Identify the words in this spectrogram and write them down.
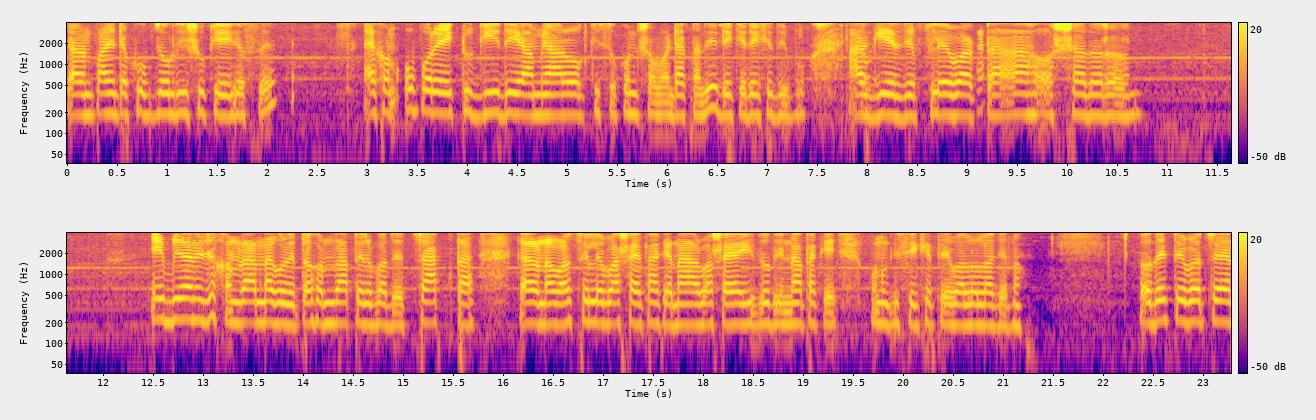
কারণ পানিটা খুব জলদি শুকিয়ে গেছে। এখন উপরে একটু ঘি দিয়ে আমি আরও কিছুক্ষণ সময় ডাকনা দিয়ে ডেকে রেখে দিব। আর ঘিয়ের যে ফ্লেভারটা অসাধারণ। এই বিরিয়ানি যখন রান্না করি তখন রাতের বাজে চারটা। কারণ আমার ছেলে বাসায় থাকে না, আর বাসায় যদি না থাকে কোনো কিছু খেতে ভালো লাগে না। তো দেখতে পাচ্ছেন,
